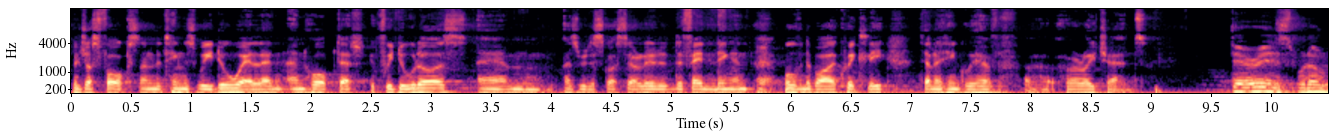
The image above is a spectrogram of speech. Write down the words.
we'll just focus on the things we do well and, and hope that if we do those, um, as we discussed earlier, defending and yeah. moving the ball quickly, then I think we have a, a right chance there is, without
